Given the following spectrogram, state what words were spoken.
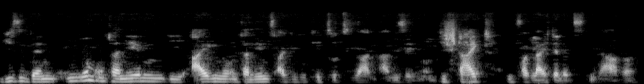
wie sie denn in ihrem Unternehmen die eigene Unternehmensagilität sozusagen ansehen. Und die steigt im Vergleich der letzten Jahre.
